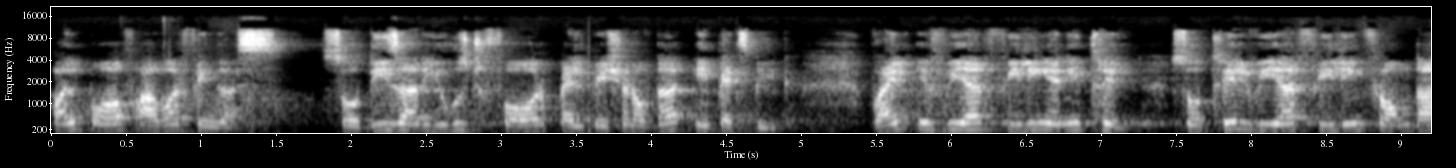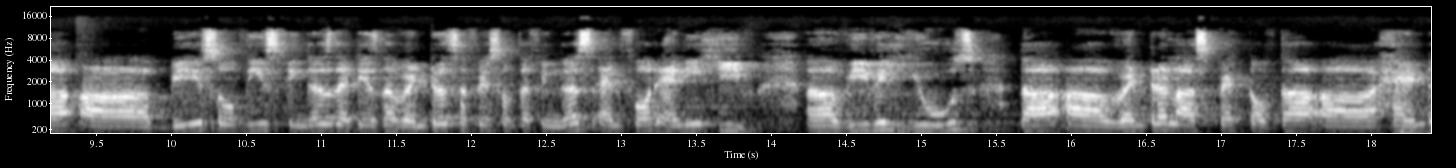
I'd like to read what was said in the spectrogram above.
pulp of our fingers. So these are used for palpation of the apex beat. While if we are feeling any thrill, so thrill we are feeling from the uh, base of these fingers, that is the ventral surface of the fingers, and for any heave, uh, we will use the uh, ventral aspect of the uh, hand.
